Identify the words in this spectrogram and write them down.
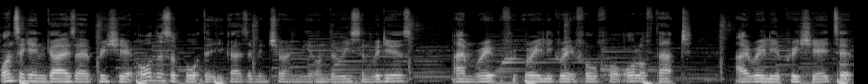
Once again guys, I appreciate all the support that you guys have been showing me on the recent videos. I'm re really grateful for all of that. I really appreciate it.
